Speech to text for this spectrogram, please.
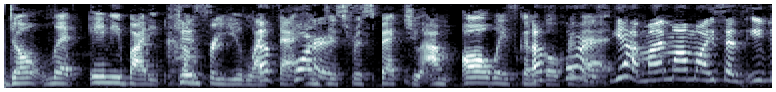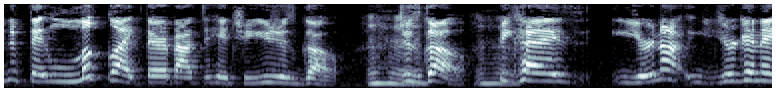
don't let anybody come Just- for you like that course. and disrespect you. I'm always gonna of go course, for that. yeah. My mom always says, even if they look like they're about to hit you, you just go, Mm-hmm. just go, because you're not. You're gonna.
